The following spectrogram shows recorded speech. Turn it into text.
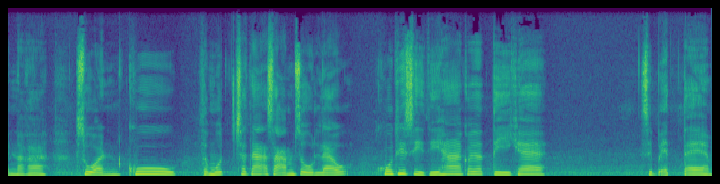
มนะคะ ส่วนคู่สมมติชนะ 3-0 แล้วคู่ที่ 4 ที่ 5 ก็จะตีแค่ 11 แต้ม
